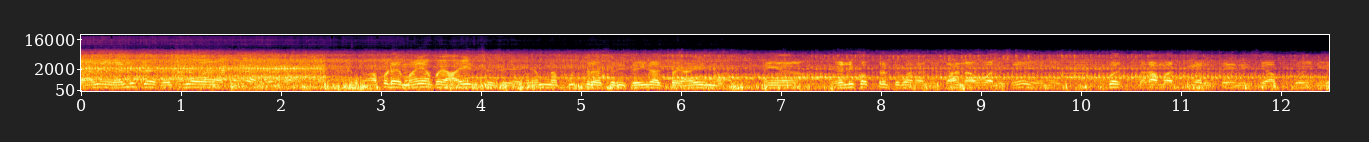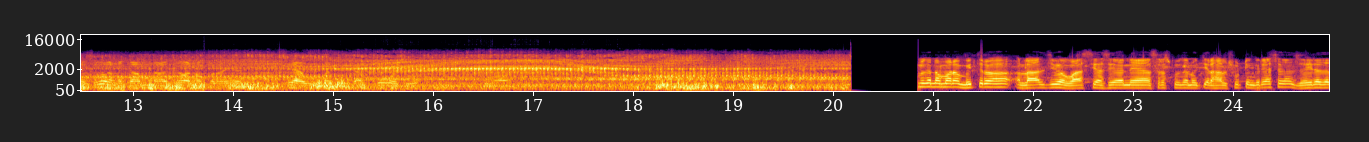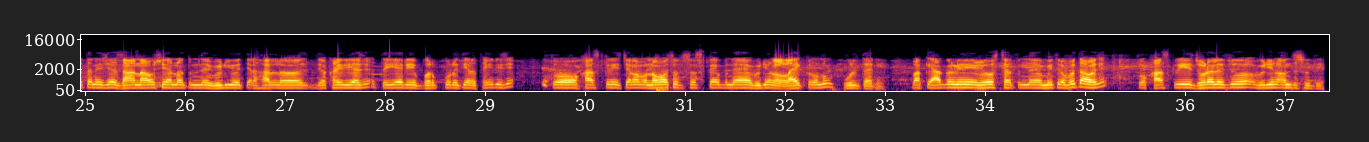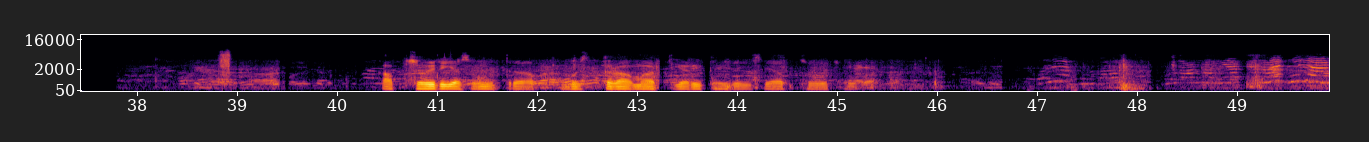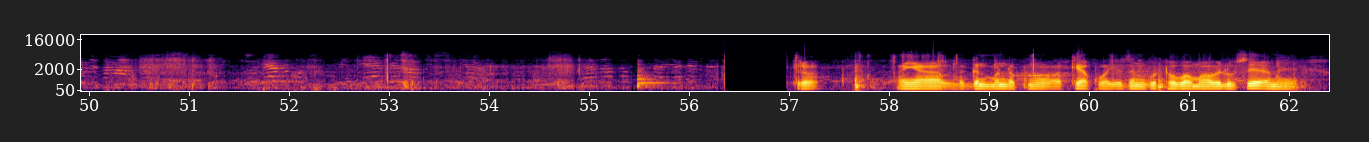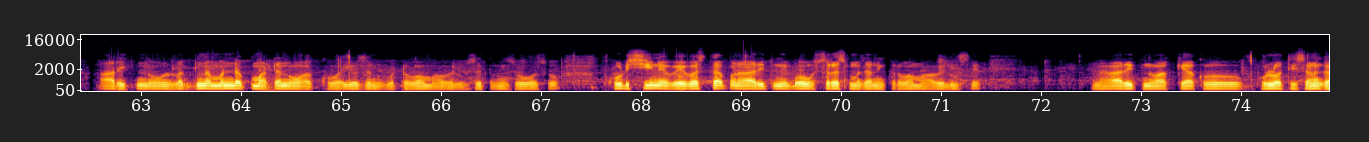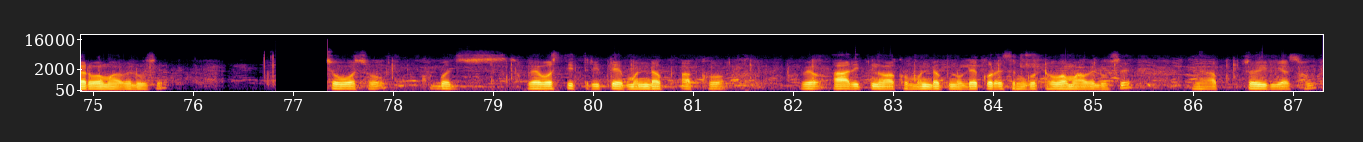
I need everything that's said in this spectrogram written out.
અહીંયા હેલિપેડ એટલે આપણે માયાભાઈ આહિર છે એમના પુત્ર શ્રી જયરાજભાઈ આહિરની અહીંયા હેલિકોપ્ટર દ્વારા જે જાન આવવાની છે, એની ખૂબ જ તડામાર તૈયારી થઈ રહી છે, આપ જોઈ રહ્યા છો, અને ગામના આગેવાનો પણ અહીંયા છે ઉપસ્થિત આપ જોવો છો. મજાના મારા મિત્ર લાલજીભાઈ વાસિયા છે અને સરસ મજાનું અત્યારે હાલ શૂટિંગ કર્યા છે. જયરાજ હતાની જે જાન આવશે એનો તમને વીડિયો અત્યારે હાલ દેખાડી રહ્યા છે. તૈયારી ભરપૂર અત્યારે થઈ રહી છે. તો ખાસ કરી ચેનલમાં નવા છો સબસ્ક્રાઈબ અને વિડીયોને લાઇક કરવાનું ભૂલતા નહીં. બાકી આગળની વ્યવસ્થા તમને મિત્ર બતાવે છે. તો ખાસ કરી જોડાઈ લેજો વિડીયોના અંત સુધી. આપ જોઈ રહ્યા છો મિત્ર, આપ તૈયારી થઈ રહી છે, આપ જોવો છો. મિત્ર, અહીંયા લગ્ન મંડપનું આખે આખું આયોજન ગોઠવવામાં આવેલું છે અને આ રીતનું લગ્ન મંડપ માટેનું આખું આયોજન ગોઠવવામાં આવેલું છે, તમે જુઓ છો. ખુરશીને વ્યવસ્થા પણ આ રીતની બહુ સરસ મજાની કરવામાં આવેલી છે અને આ રીતનું આખે આખું ફૂલોથી શણગારવામાં આવેલું છે. જોવો છો, ખૂબ જ વ્યવસ્થિત રીતે મંડપ આખો આ રીતનું આખું મંડપનું ડેકોરેશન ગોઠવવામાં આવેલું છે. અને આપ જોઈ રહ્યા છો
